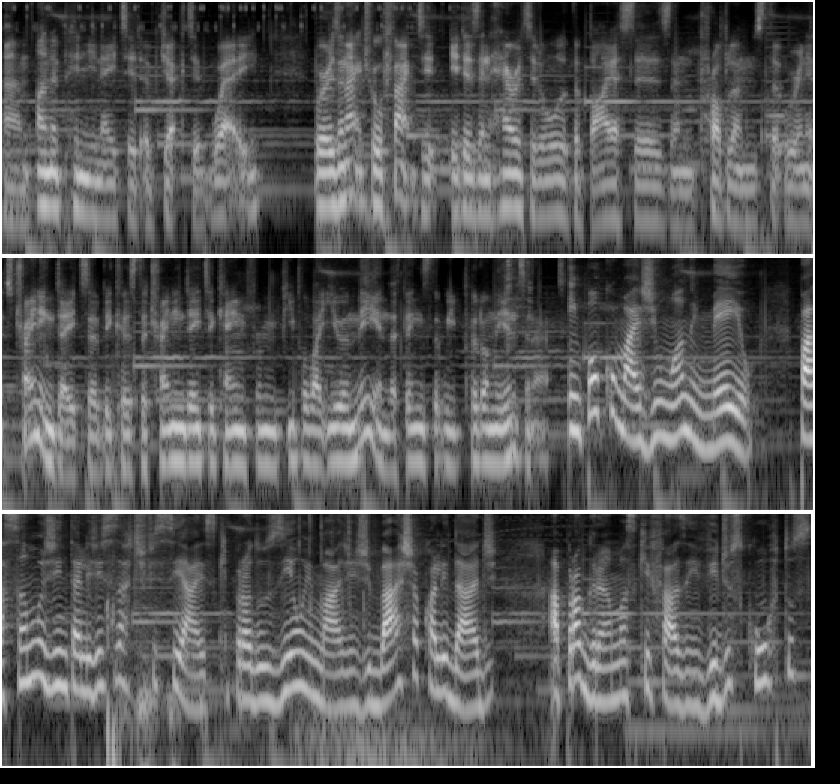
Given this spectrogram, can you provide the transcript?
um, unopinionated, objective way. Whereas in actual fact, it, it has inherited all of the biases and problems that were in its training data because the training data came from people like you and me and the things that we put on the internet. Em pouco mais de um ano e meio, passamos de inteligências artificiais que produziam imagens de baixa qualidade a programas que fazem vídeos curtos,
